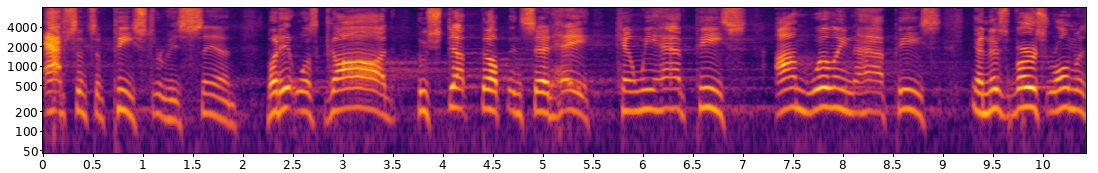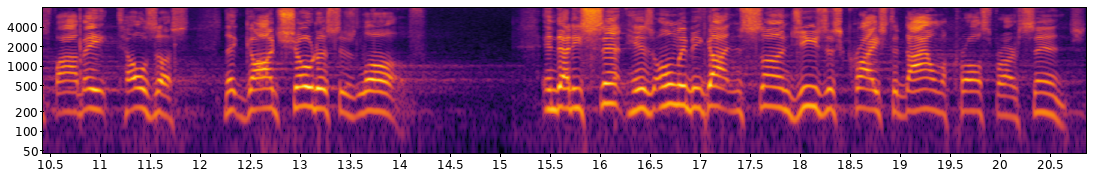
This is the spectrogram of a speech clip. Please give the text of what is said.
absence of peace through his sin. But it was God who stepped up and said, Hey, can we have peace? I'm willing to have peace. And this verse, Romans 5 8, tells us that God showed us His love and that He sent His only begotten Son, Jesus Christ, to die on the cross for our sins.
